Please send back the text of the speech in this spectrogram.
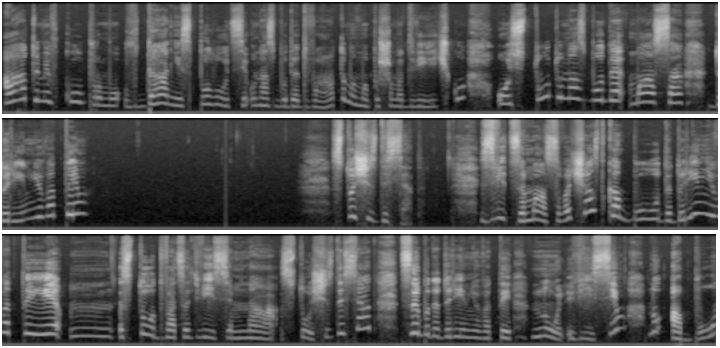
атомів купруму в даній сполуці у нас буде 2 атоми, ми пишемо двічку. Ось тут у нас буде маса дорівнювати 160. Звідси масова частка буде дорівнювати 128 на 160, це буде дорівнювати 0,8, ну або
